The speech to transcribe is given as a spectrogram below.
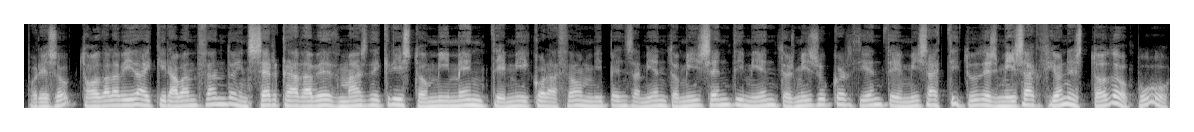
Por eso, toda la vida hay que ir avanzando en ser cada vez más de Cristo. Mi mente, mi corazón, mi pensamiento, mis sentimientos, mi subconsciente, mis actitudes, mis acciones, todo. ¡Puh!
